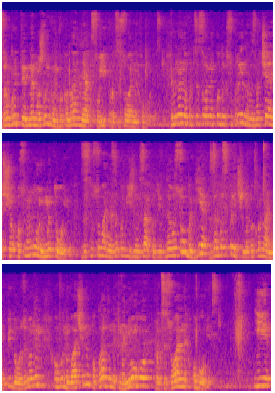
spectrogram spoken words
зробити неможливим виконання своїх процесуальних обов'язків. Кримінально-процесуальний кодекс України визначає, що основною метою застосування запобіжних заходів для особи є забезпечення виконання підозрюваним обвинуваченим покладених на нього процесуальних обов'язків. І е,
